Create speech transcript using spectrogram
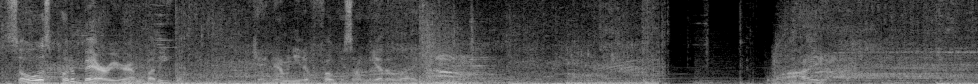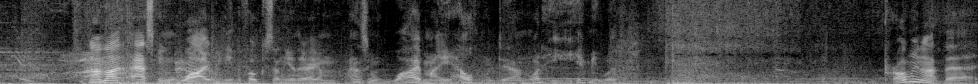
Solas, put a barrier up, buddy. Okay, now we need to focus on the other leg. Why? No, I'm not asking why we need to focus on the other leg. I'm asking why my health went down. What he hit me with. Probably not that.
